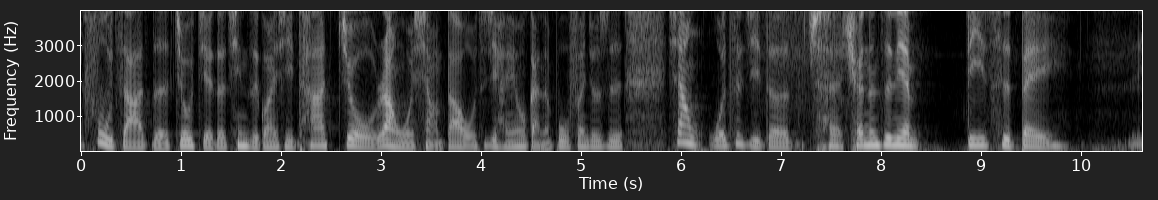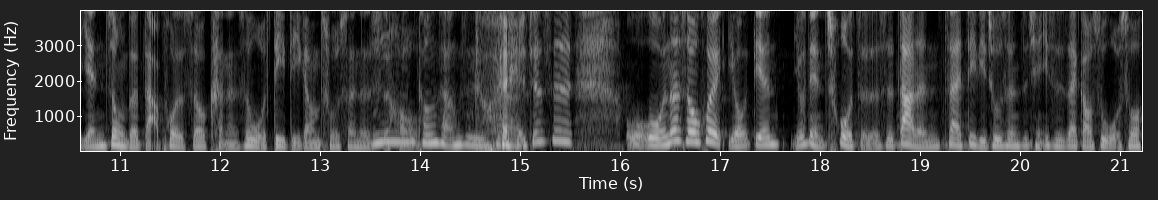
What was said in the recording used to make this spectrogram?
复杂的、纠结的亲子关系，他就让我想到我自己很有感的部分，就是像我自己的全全能自恋第一次被。严重的打破的时候，可能是我弟弟刚出生的时候。嗯、通常是对，就是我我那时候会有点有点挫折的是，大人在弟弟出生之前一直在告诉我说：“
